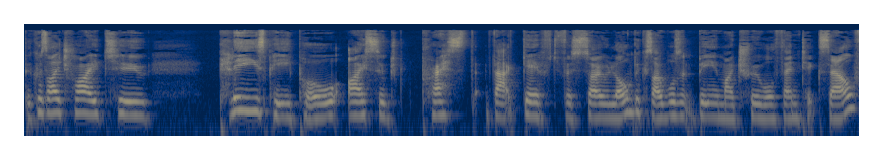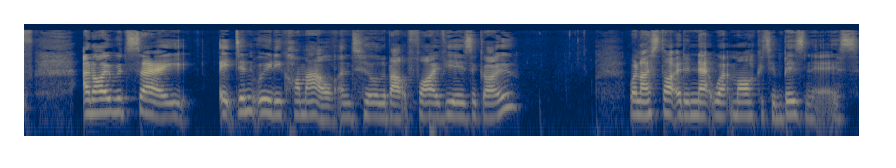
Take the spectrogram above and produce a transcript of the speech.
because I tried to please people, I suppressed that gift for so long because I wasn't being my true, authentic self. And I would say it didn't really come out until about five years ago when I started a network marketing business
